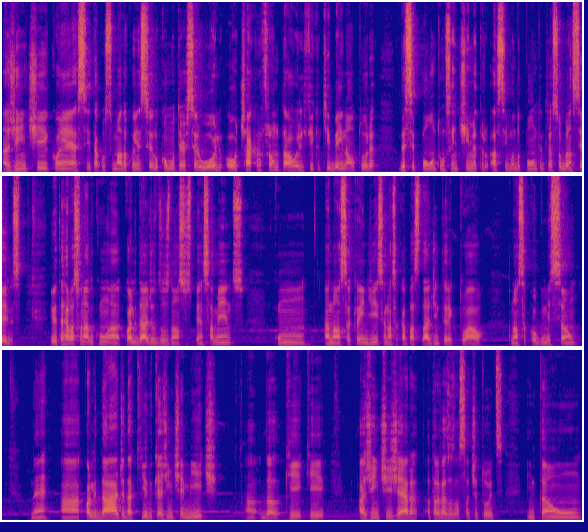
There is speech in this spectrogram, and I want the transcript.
a gente conhece e está acostumado a conhecê-lo como o terceiro olho ou chakra frontal. Ele fica aqui bem na altura desse ponto, um centímetro acima do ponto entre as sobrancelhas. Ele está relacionado com a qualidade dos nossos pensamentos, com a nossa crendice, a nossa capacidade intelectual, a nossa cognição, né? a qualidade daquilo que a gente emite, a, da, que, que a gente gera através das nossas atitudes. Então,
